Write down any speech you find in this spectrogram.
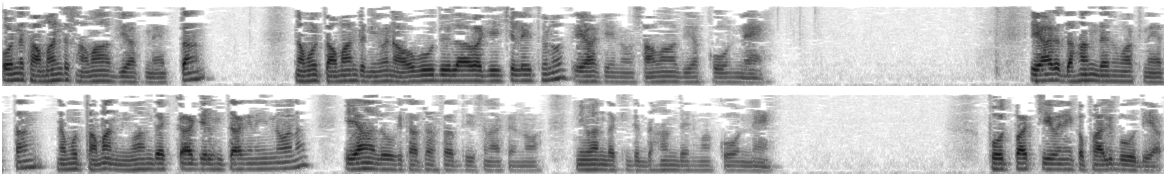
ඔන්න Tamante සමාධියක් නැත්තම් නමුත් Tamante නිවන අවබෝධ වෙලා වගේ කියලා හිතුනොත් එයා කියනවා සමාධියක් ඕනේ නැහැ. එයාට දහන් දැනුමක් නැත්තම් නමුත් Taman නිවන් දැක්කා කියලා හිතාගෙන ඉන්නවනම් එයා ලෝකෙට අදහසක් දේශනා කරනවා නිවන් දකින්න දහන් දැනුමක් ඕනේ නැහැ. පොත්පත් කියවන එක පරිබෝධයක්.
